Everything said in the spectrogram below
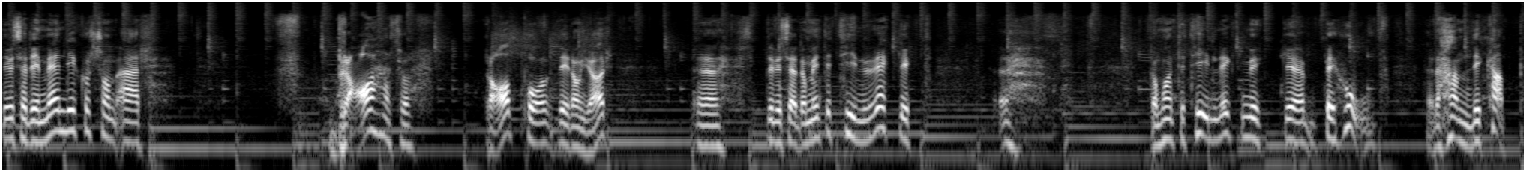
Det vill säga det är människor som är bra, alltså bra på det de gör. Eh, det vill säga de är inte tillräckligt eh, de har inte tillräckligt mycket behov eller handikapp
